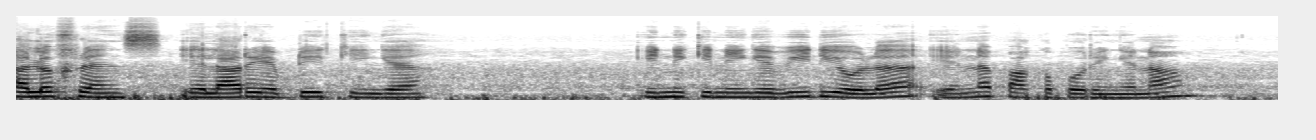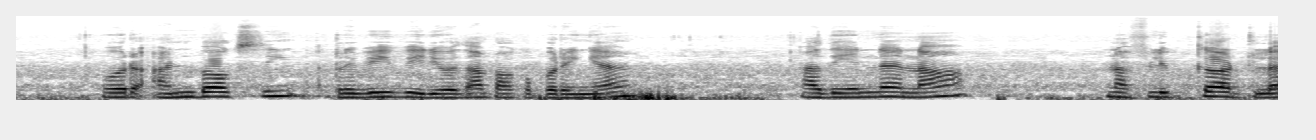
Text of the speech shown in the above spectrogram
ஹலோ ஃப்ரெண்ட்ஸ் எல்லோரும் எப்படி இருக்கீங்க? இன்றைக்கி நீங்கள் வீடியோவில் என்ன பார்க்க போகிறீங்கன்னா ஒரு அன்பாக்சிங் ரிவ்யூ வீடியோ தான் பார்க்க போகிறீங்க அது என்னென்னா நான் ஃப்ளிப்கார்ட்டில்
